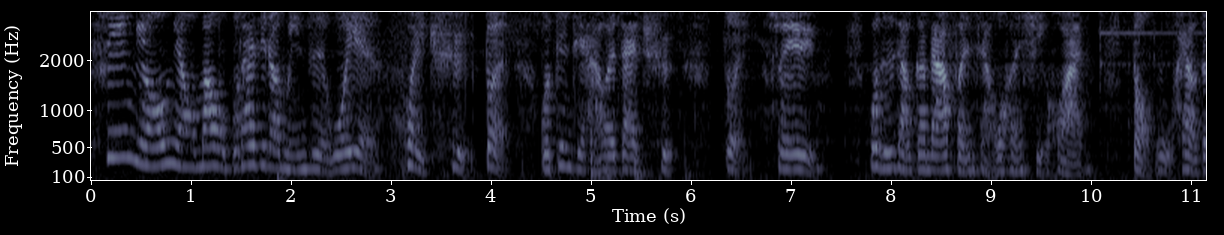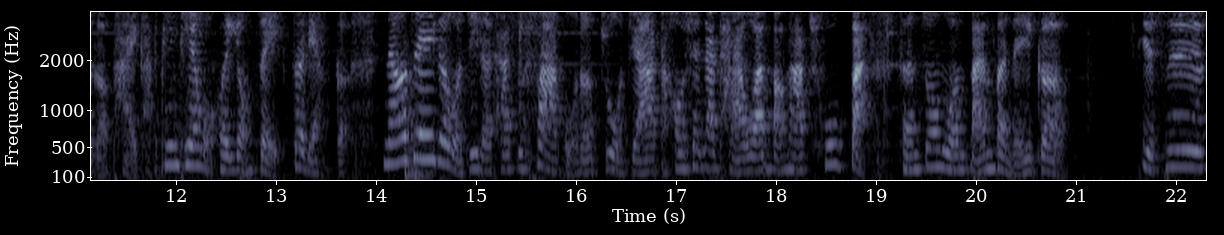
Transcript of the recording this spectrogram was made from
犀牛鸟猫，我不太记得名字，我也会去。对。我近期还会再去，对，所以我只是想跟大家分享，我很喜欢动物，还有这个牌卡。今天我会用这这两个，然后这一个我记得他是法国的作家，然后现在台湾帮他出版成中文版本的一个，也是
